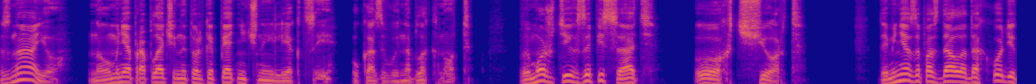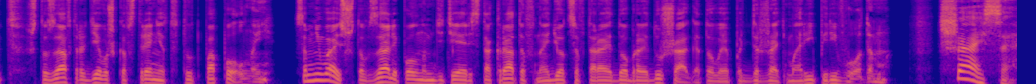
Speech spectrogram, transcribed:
«Знаю, но у меня проплачены только пятничные лекции», — указываю на блокнот. «Вы можете их записать. Ох, черт!» До меня запоздало доходит, что завтра девушка встрянет тут по полной. Сомневаюсь, что в зале, полном детей аристократов, найдется вторая добрая душа, готовая поддержать Мари переводом. «Шайса!»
